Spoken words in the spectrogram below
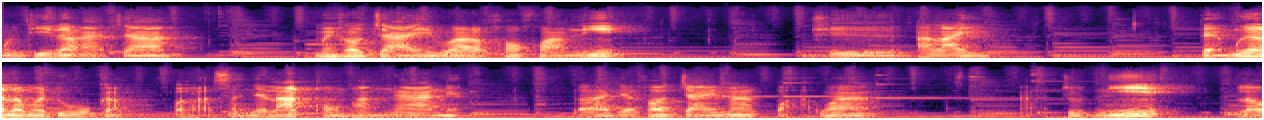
บางทีเราอาจจะไม่เข้าใจว่าข้อความนี้คืออะไร แต่เมื่อเรามาดูกับสัญลักษณ์ของผังงานเนี่ย เราอาจจะเข้าใจมากกว่าว่า จุดนี้เรา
